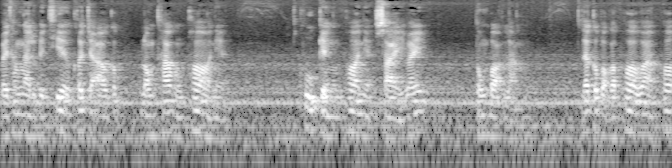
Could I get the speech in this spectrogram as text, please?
ไปทำงานหรือไปเที่ยวเขาจะเอากับรองเท้าของพ่อเนี่ย คู่เก่งของพ่อเนี่ยใส่ไว้ตรงเบาะหลัง แล้วก็บอกกับพ่อว่าพ่อ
